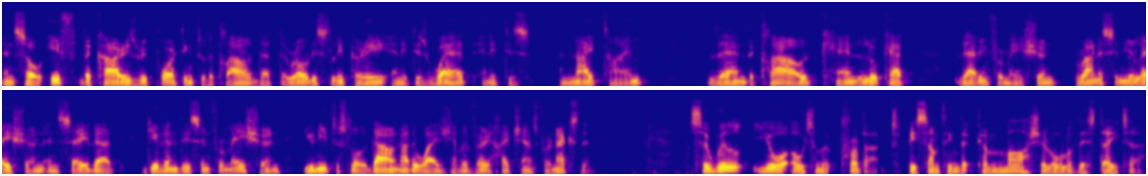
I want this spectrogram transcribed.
and so if the car is reporting to the cloud that the road is slippery and it is wet and it is nighttime, then the cloud can look at that information, run a simulation, and say that given this information, you need to slow down, otherwise, you have a very high chance for an accident. So, will your ultimate product be something that can marshal all of this data,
